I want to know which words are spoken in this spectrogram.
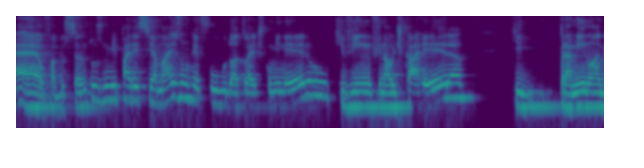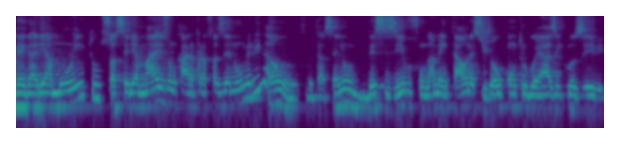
É, o Fábio Santos me parecia mais um refúgio do Atlético Mineiro, que vinha em final de carreira, que para mim não agregaria muito, só seria mais um cara para fazer número, e não, está sendo decisivo, fundamental nesse jogo contra o Goiás, inclusive,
